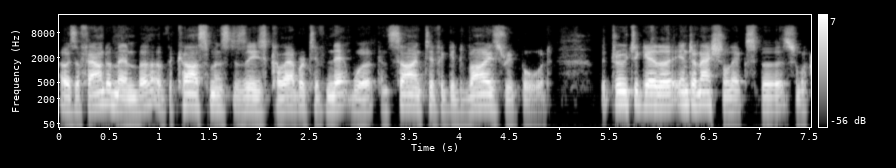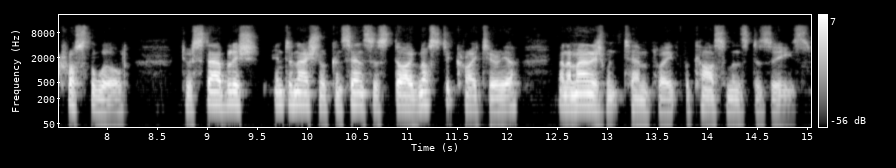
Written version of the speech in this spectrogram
I was a founder member of the Castleman's Disease Collaborative Network and Scientific Advisory Board that drew together international experts from across the world to establish international consensus diagnostic criteria and a management template for Castleman's disease.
